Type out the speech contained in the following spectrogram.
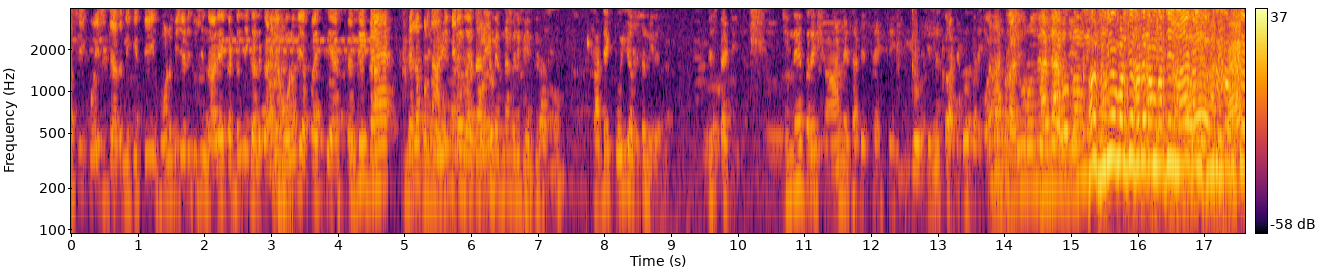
ਅਸੀਂ ਕੋਈ ਸ਼ਿਕਾਇਤ ਨਹੀਂ ਕੀਤੀ। ਹੁਣ ਵੀ ਜਿਹੜੀ ਤੁਸੀਂ ਨਾਲੇ ਕੱਢਣ ਦੀ ਗੱਲ ਕਰਦੇ ਹੋ, ਹੁਣ ਵੀ ਆਪਾਂ ਇੱਥੇ ਇਸ ਮੈਂ ਪਹਿਲਾਂ ਪ੍ਰਧਾਨ ਜੀ ਮੇਰੀ ਗੱਲ ਬਤਾ ਰਹੇ ਸੁਣੋ। ਮੇਰੇ ਨਾਲ ਮੇਰੀ ਬੇਨਤੀ ਸੁਣੋ। ਸਾਡੇ ਕੋਈ ਅਫਸਰ ਨਹੀਂ ਰਹਿੰਦਾ ਰਿਸਪੈਕਟ ਜਿੰਨੇ ਪਰੇਸ਼ਾਨ ਨੇ ਸਾਡੇ ਸੈਕਟਰੀ ਜੋ ਜਿੰਨੇ ਤੁਹਾਡੇ ਕੋਲ ਪਰੇਸ਼ਾਨ ਸਾਡਾ ਕੋਈ ਕੰਮ ਨਹੀਂ ਸਰ ਸਾਡੇ ਕੰਮ ਕਰਦੀ ਮੈਂ ਕਹੀ ਸੁਣ ਸਕਦਾ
